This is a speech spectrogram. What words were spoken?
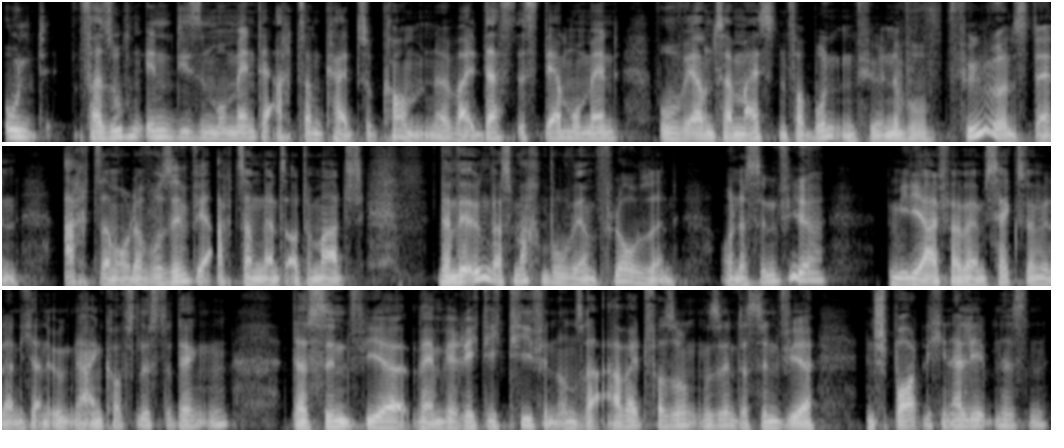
Und versuchen in diesen Moment der Achtsamkeit zu kommen, ne? weil das ist der Moment, wo wir uns am meisten verbunden fühlen. Ne? Wo fühlen wir uns denn achtsam oder wo sind wir achtsam ganz automatisch? Wenn wir irgendwas machen, wo wir im Flow sind. Und das sind wir im Idealfall beim Sex, wenn wir da nicht an irgendeine Einkaufsliste denken. Das sind wir, wenn wir richtig tief in unsere Arbeit versunken sind. Das sind wir in sportlichen Erlebnissen.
